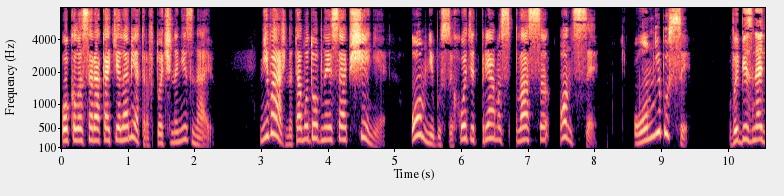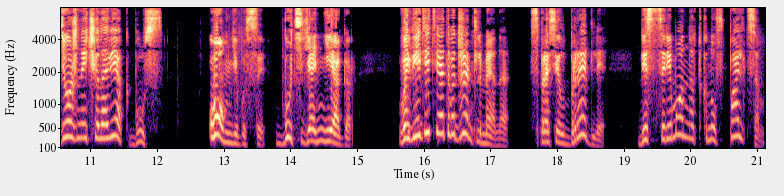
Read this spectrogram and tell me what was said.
«Около сорока километров, точно не знаю. Неважно, там удобное сообщение. Омнибусы ходят прямо с Пласа Онсе. Омнибусы? Вы безнадежный человек, Бус. Омнибусы! Будь я негр! Вы видите этого джентльмена? — спросил Брэдли, бесцеремонно ткнув пальцем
